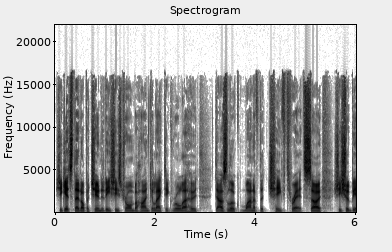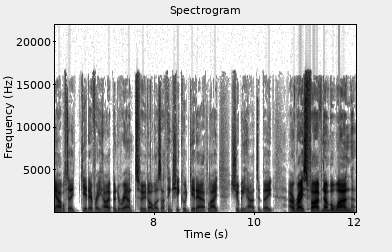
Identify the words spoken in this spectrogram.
she gets that opportunity. She's drawn behind Galactic Ruler, who does look one of the chief threats. So she should be able to get every hope. And around $2, I think she could get out late. She'll be hard to beat. Uh, race five, number one,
